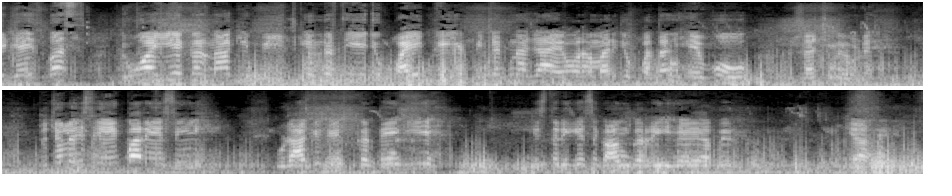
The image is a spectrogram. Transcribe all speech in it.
गाइस बस दुआ ये करना कि बीच के अंदर से ये जो पाइप है, ये पिचक ना जाए और हमारी जो पतंग है वो सच में उड़े। तो चलो इसे एक बार ऐसे ही उड़ा के टेस्ट करते हैं कि ये किस तरीके से काम कर रही है या फिर क्या है।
